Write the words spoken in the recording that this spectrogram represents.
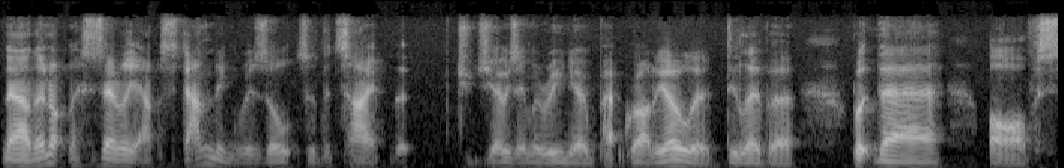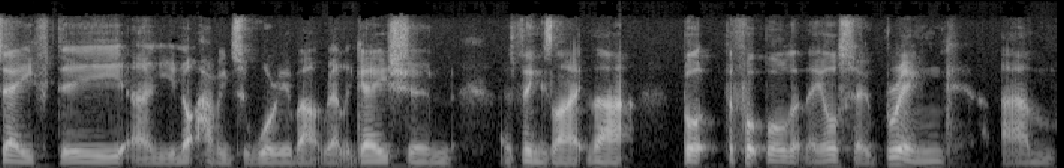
Now, they're not necessarily outstanding results of the type that Jose Mourinho and Pep Guardiola deliver, but they're of safety and you're not having to worry about relegation and things like that. But the football that they also bring um,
